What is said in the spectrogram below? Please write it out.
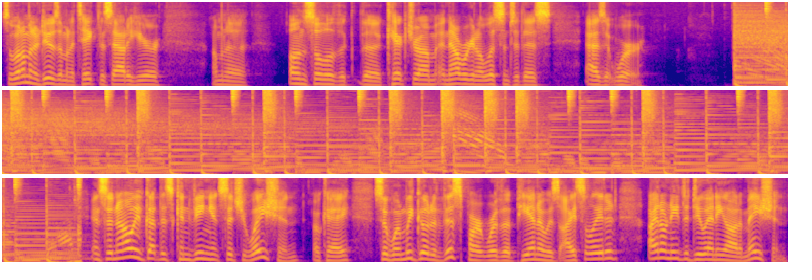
So what I'm going to do is I'm going to take this out of here. I'm going to unsolo the, the kick drum, and now we're going to listen to this as it were. And so now we've got this convenient situation, okay? So when we go to this part where the piano is isolated, I don't need to do any automation.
